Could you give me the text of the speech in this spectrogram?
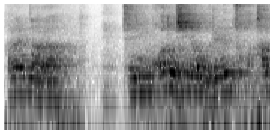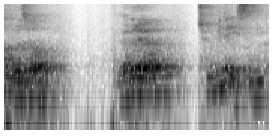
하나님 나라 주님 곧 오시면 우리는 좋다고 그러죠. 왜 그래요? 준비되어 있으니까.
